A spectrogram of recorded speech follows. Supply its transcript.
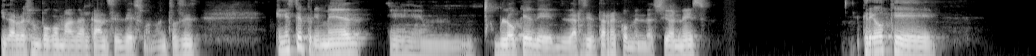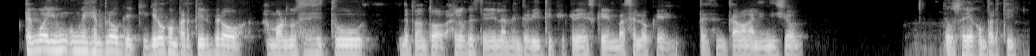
y darles un poco más de alcance de eso, ¿no? Entonces, en este primer em, bloque de, dar ciertas recomendaciones, creo que tengo ahí un, ejemplo que, quiero compartir, pero amor, no sé si tú de pronto algo que tenía en la mente ahorita y que crees que en base a lo que presentaban al inicio te gustaría compartir.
